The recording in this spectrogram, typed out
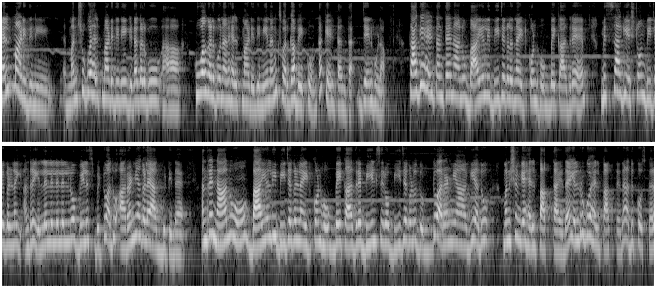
ಹೆಲ್ಪ್ ಮಾಡಿದ್ದೀನಿ. ಮನುಷ್ಯಗೂ ಹೆಲ್ಪ್ ಮಾಡಿದ್ದೀನಿ, ಗಿಡಗಳಿಗೂ ಹೂವುಗಳಿಗೂ ನಾನು ಹೆಲ್ಪ್ ಮಾಡಿದ್ದೀನಿ, ನನಗೆ ಸ್ವರ್ಗ ಬೇಕು ಅಂತ ಕೇಳ್ತಂತೆ ಜೇನುಹುಳ. ಕಾಗೆ ಹೇಳ್ತಂತೆ, ನಾನು ಬಾಯಲ್ಲಿ ಬೀಜಗಳನ್ನ ಇಟ್ಕೊಂಡು ಹೋಗಬೇಕಾದ್ರೆ ಮಿಸ್ ಆಗಿ ಎಷ್ಟೊಂದು ಬೀಜಗಳನ್ನ ಅಂದರೆ ಎಲ್ಲೆಲ್ಲೆಲ್ಲೆಲ್ಲೋ ಬೀಳಿಸ್ಬಿಟ್ಟು ಅದು ಅರಣ್ಯಗಳೇ ಆಗಿಬಿಟ್ಟಿದೆ. ಅಂದರೆ ನಾನು ಬಾಯಲ್ಲಿ ಬೀಜಗಳನ್ನ ಇಟ್ಕೊಂಡು ಹೋಗಬೇಕಾದ್ರೆ ಬೀಳ್ಸಿರೋ ಬೀಜಗಳು ದೊಡ್ಡ ಅರಣ್ಯ ಆಗಿ ಅದು ಮನುಷ್ಯನಿಗೆ ಹೆಲ್ಪ್ ಆಗ್ತಾ ಇದೆ, ಎಲ್ರಿಗೂ ಹೆಲ್ಪ್ ಆಗ್ತಾ ಇದೆ. ಅದಕ್ಕೋಸ್ಕರ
